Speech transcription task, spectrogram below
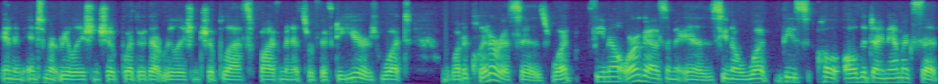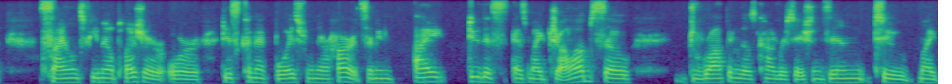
in an intimate relationship, whether that relationship lasts five minutes or 50 years, what what a clitoris is, what female orgasm is, you know, what these whole, all the dynamics that silence female pleasure or disconnect boys from their hearts. I mean, I do this as my job, so dropping those conversations into my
